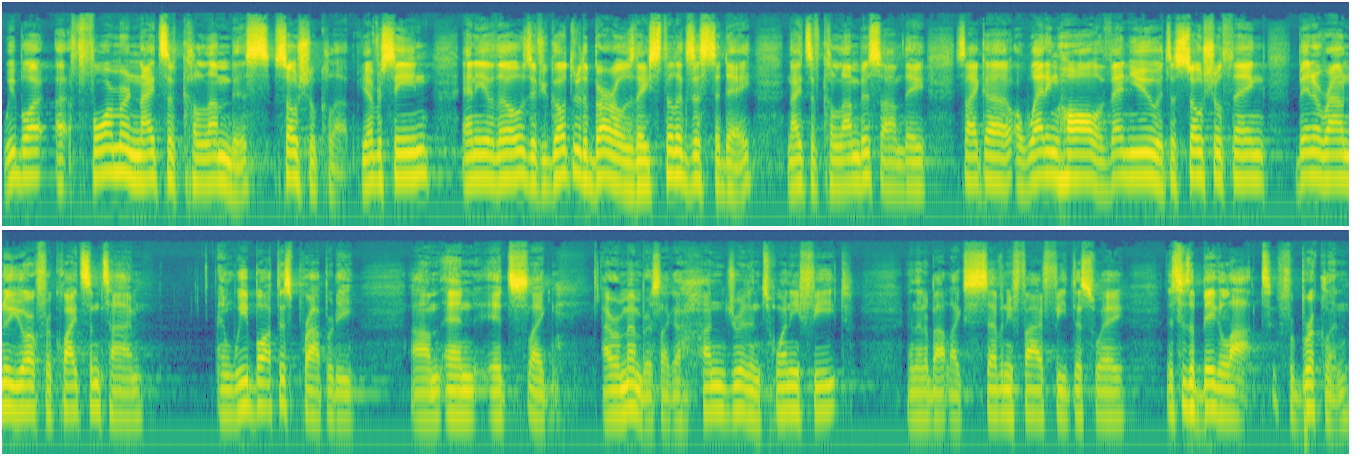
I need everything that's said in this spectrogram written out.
We bought a former Knights of Columbus social club. You ever seen any of those? If you go through the boroughs, they still exist today. Knights of Columbus. Um, they, it's like a, a wedding hall, a venue. It's a social thing. Been around New York for quite some time. And we bought this property, um, and it's like, I remember, it's like 120 feet and then about like 75 feet this way. This is a big lot for Brooklyn.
